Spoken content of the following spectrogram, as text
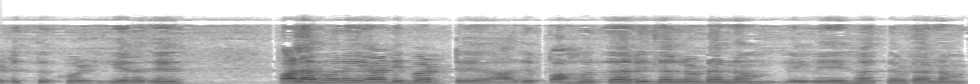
எடுத்துக்கொள்கிறது. பலமுறை அடிபட்டு அது பகுத்தறிதலுடனும் விவேகத்துடனும்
